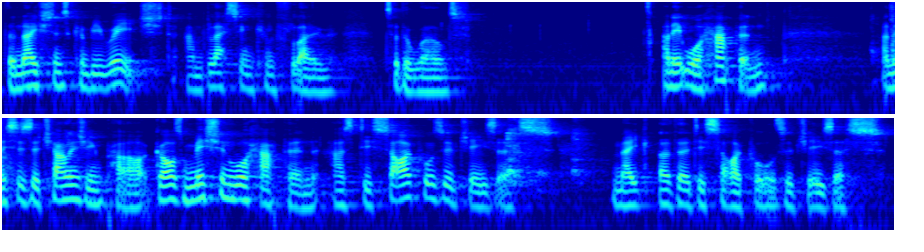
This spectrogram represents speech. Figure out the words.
the nations can be reached and blessing can flow to the world. And it will happen, and this is a challenging part God's mission will happen as disciples of Jesus make other disciples of Jesus.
